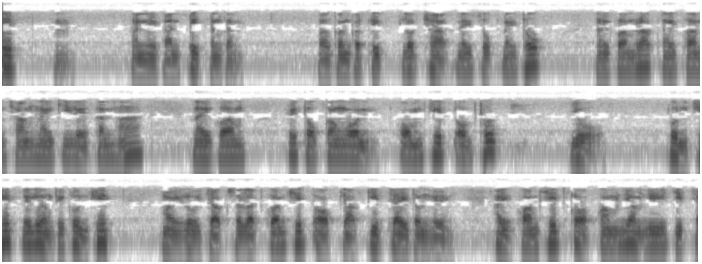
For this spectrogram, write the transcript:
ติดมันมีการติดเหมือนกัน บางคนก็ติดรสชาติในสุขในทุกข์ในความรักในความชังในกิเลสตัณหา ในความวิตกกังวล อมคิดอมทุกข์อยู่คุ้นคิดในเรื่องที่คุ้นคิด ไม่รู้จักสลัดความคิดออกจากจิตใจตนเอง ให้ความคิดครอบความย่ำยีจิตใจ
